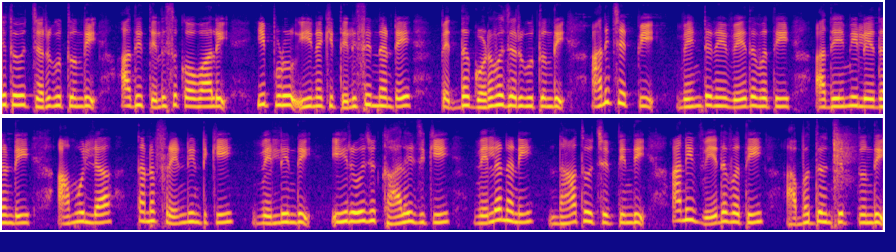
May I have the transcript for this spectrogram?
ఏదో జరుగుతుంది. అది తెలుసుకోవాలి. ఇప్పుడు ఈయనకి తెలిసిందంటే పెద్ద గొడవ జరుగుతుంది అని చెప్పి వెంటనే వేదవతి అదేమీ లేదండి. అమూల్య తన ఫ్రెండ్ ఇంటికి వెళ్ళింది ఈరోజు కాలేజీకి వెళ్ళనని నాతో చెప్పింది అని వేదవతి అబద్ధం చెప్తుంది.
